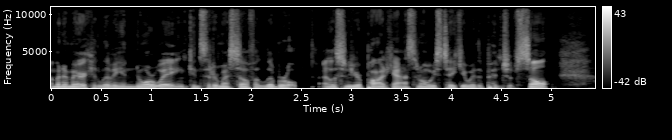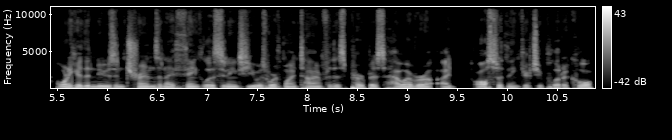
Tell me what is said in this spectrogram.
I'm an American living in Norway and consider myself a liberal. I listen to your podcast and always take it with a pinch of salt. I want to hear the news and trends, and I think listening to you is worth my time for this purpose. However, I also think you're too political.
